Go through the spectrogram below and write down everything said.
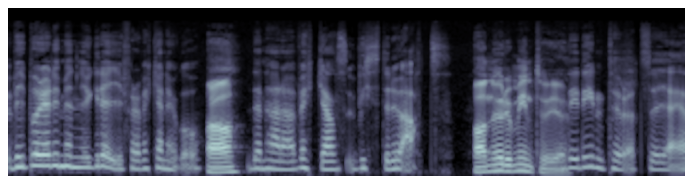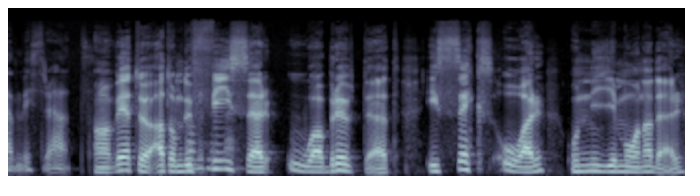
Vi började med en ny grej förra veckan Hugo. Ja. Den här veckans Visste du att? ja, nu är det min tur ju. Det är din tur att säga en Visste du att? Ja, vet du att om du fiser oavbrutet i sex år och nio månader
